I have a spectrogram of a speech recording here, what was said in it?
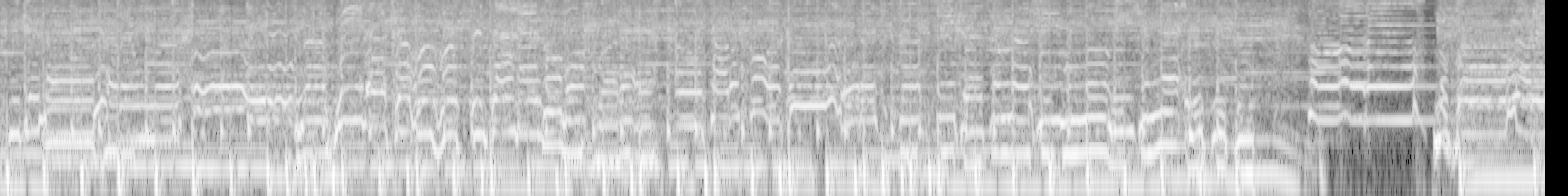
づけられない涙がぶつ誰ども笑えた。らそうくれ確かじゃない。ものに夢うつつ空の回れ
